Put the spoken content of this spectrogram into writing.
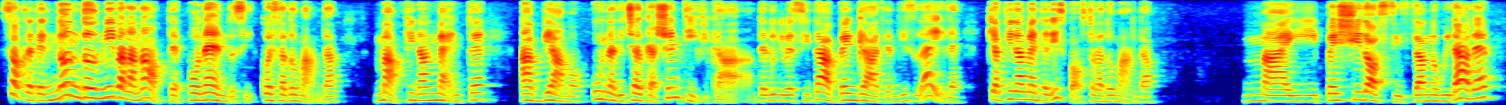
Socrate non dormiva la notte ponendosi questa domanda, ma finalmente abbiamo una ricerca scientifica dell'Università Ben Gurion di Israele che ha finalmente risposto alla domanda. Ma i pesci rossi sanno guidare?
